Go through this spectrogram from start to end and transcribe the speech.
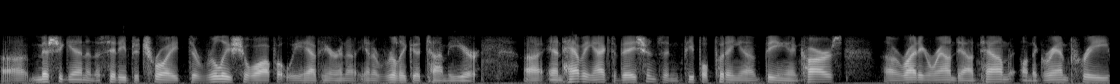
uh, Michigan and the city of Detroit to really show off what we have here in a in a really good time of year, uh, and having activations and people putting uh, being in cars, uh, riding around downtown on the Grand Prix.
